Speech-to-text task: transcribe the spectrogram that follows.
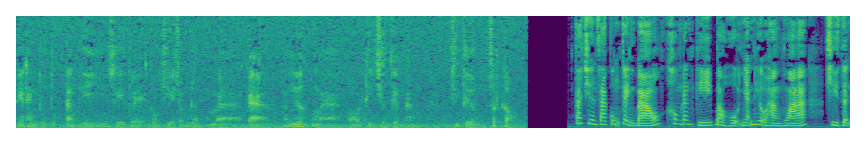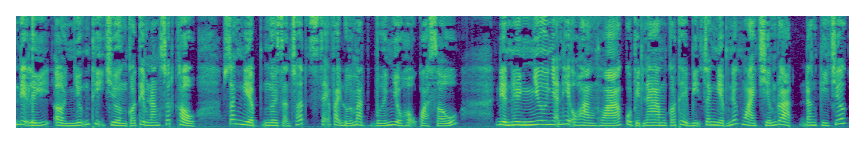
tiến hành thủ tục đăng ký sở hữu tuệ không chỉ ở trong nước mà cả các nước mà có thị trường tiềm năng thị trường xuất khẩu. Các chuyên gia cũng cảnh báo không đăng ký bảo hộ nhãn hiệu hàng hóa, chỉ dẫn địa lý ở những thị trường có tiềm năng xuất khẩu, doanh nghiệp, người sản xuất sẽ phải đối mặt với nhiều hậu quả xấu. Điển hình như nhãn hiệu hàng hóa của Việt Nam có thể bị doanh nghiệp nước ngoài chiếm đoạt đăng ký trước.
